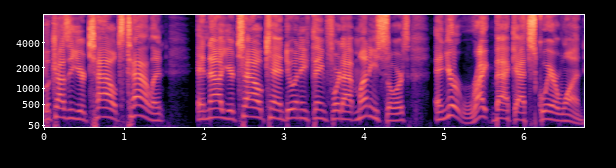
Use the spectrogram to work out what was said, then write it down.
because of your child's talent. And now your child can't do anything for that money source. And you're right back at square one.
